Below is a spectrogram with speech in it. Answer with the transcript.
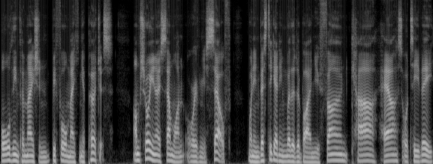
all the information before making a purchase. I'm sure you know someone, or even yourself, when investigating whether to buy a new phone, car, house, or TV,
